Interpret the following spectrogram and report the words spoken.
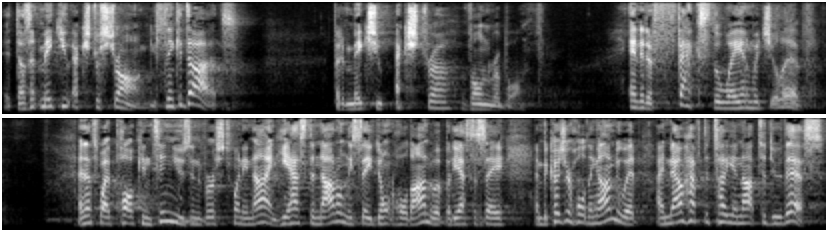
It doesn't make you extra strong. You think it does, but it makes you extra vulnerable. And it affects the way in which you live. And that's why Paul continues in verse 29. He has to not only say, don't hold on to it, but he has to say, and because you're holding on to it, I now have to tell you not to do this.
